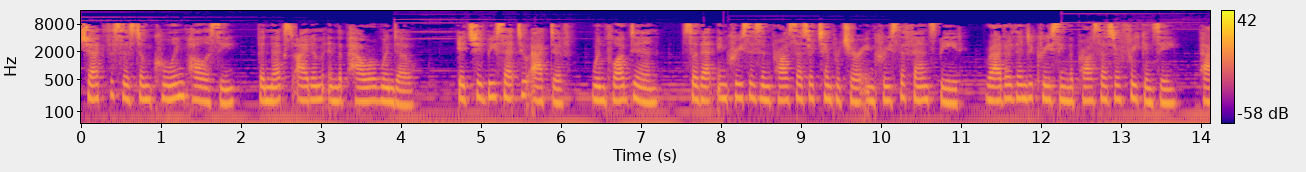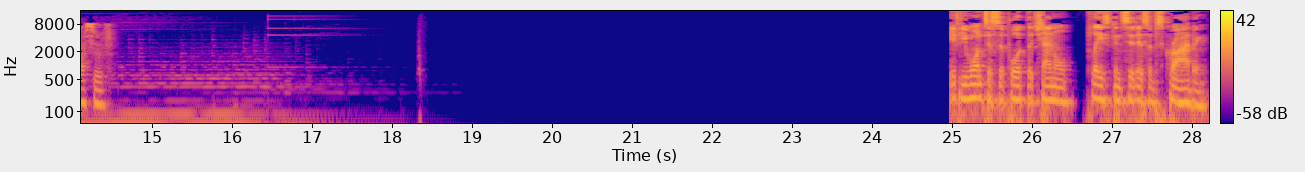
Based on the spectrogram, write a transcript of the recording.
Check the system cooling policy, the next item in the power window. It should be set to active, when plugged in, so that increases in processor temperature increase the fan speed, rather than decreasing the processor frequency, passive. If you want to support the channel, please consider subscribing.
